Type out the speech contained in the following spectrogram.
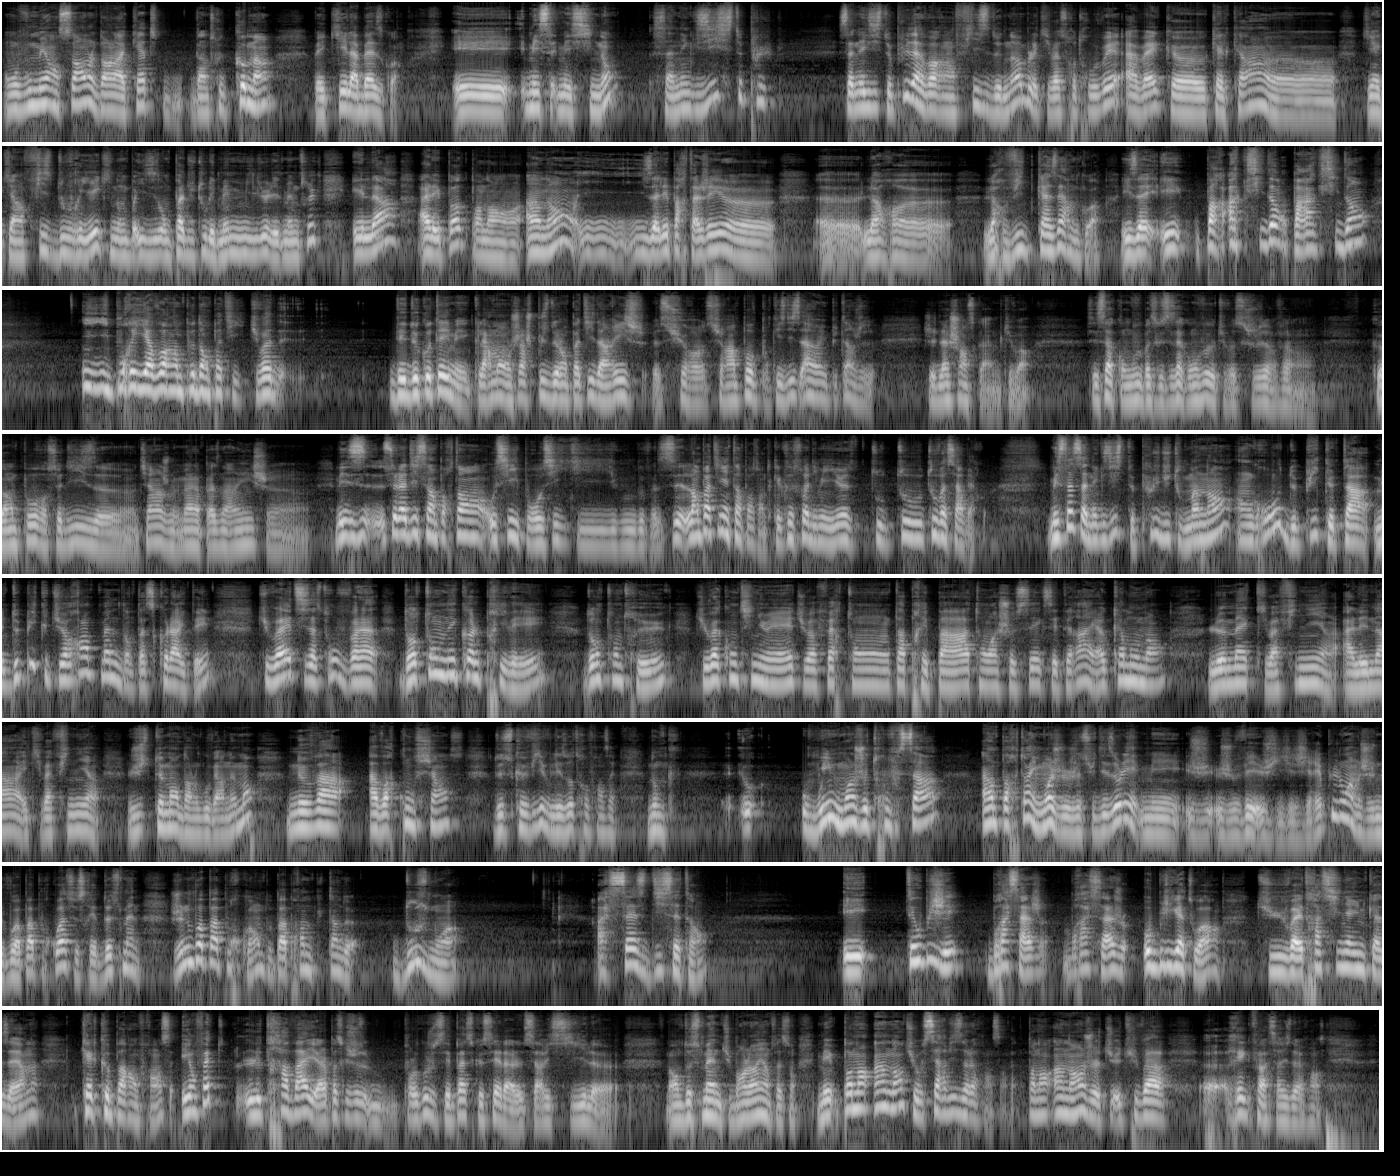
on vous met ensemble dans la quête d'un truc commun, bah, qui est la baise, quoi. Et, mais, mais sinon, ça n'existe plus ça n'existe plus d'avoir un fils de noble qui va se retrouver avec euh, quelqu'un euh, qui, qui, est un fils d'ouvrier qui n'ont ils ont pas du tout les mêmes milieux les mêmes trucs. Et là à l'époque pendant un an ils, allaient partager euh, leur leur vie de caserne quoi. Et par accident par accident il, pourrait y avoir un peu d'empathie tu vois des deux côtés mais clairement on cherche plus de l'empathie d'un riche sur sur un pauvre pour qu'il se dise ah oui putain j'ai de la chance quand même tu vois c'est ça qu'on veut, parce que c'est ça qu'on veut, tu vois que je qu'un pauvre se dise, euh, tiens, je me mets à la place d'un riche. Euh. Mais cela dit, c'est important aussi pour aussi qui l'empathie est importante, quel que soit les milieux, tout, tout, va servir. Mais ça, ça n'existe plus du tout. Maintenant, en gros, depuis que t'as, mais depuis que tu rentres même dans ta scolarité, tu vas être, si ça se trouve, voilà, dans ton école privée, dans ton truc, tu vas continuer, tu vas faire ton, ta prépa, ton HEC, etc. Et à aucun moment, le mec qui va finir à l'ENA et qui va finir justement dans le gouvernement ne va avoir conscience de ce que vivent les autres Français. Donc, euh, oui, moi je trouve ça important et moi je, suis désolé, mais je, vais, j'irai plus loin. Je ne vois pas pourquoi ce serait deux semaines. Je ne vois pas pourquoi on peut pas prendre putain de 12 mois à 16, 17 ans et t'es obligé, brassage, brassage obligatoire tu vas être assigné à une caserne quelque part en France. Et en fait, le travail, alors parce que je, pour le coup, je sais pas ce que c'est là, le service civil. Euh, en deux semaines, tu branles rien de toute façon. Mais pendant un an, tu es au service de la France. En fait. Pendant un an, je, tu, tu vas, euh, enfin, service de la France.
